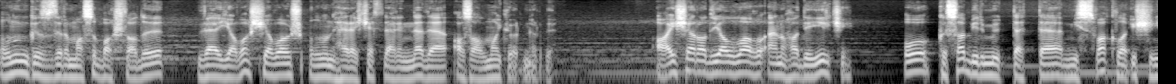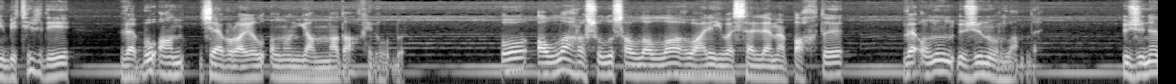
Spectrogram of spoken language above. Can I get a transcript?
Onun qızdırması başladı və yavaş-yavaş onun hərəkətlərində də azalma görünürdü. Ayşə radiyallahu anha deyir ki, o qısa bir müddətdə misvakla işini bitirdi və bu an Cəbrail onun yanına daxil oldu. O Allah Resulü sallallahu aleyhi və səlləmə baxdı və onun üzü nurlandı. Üzünə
